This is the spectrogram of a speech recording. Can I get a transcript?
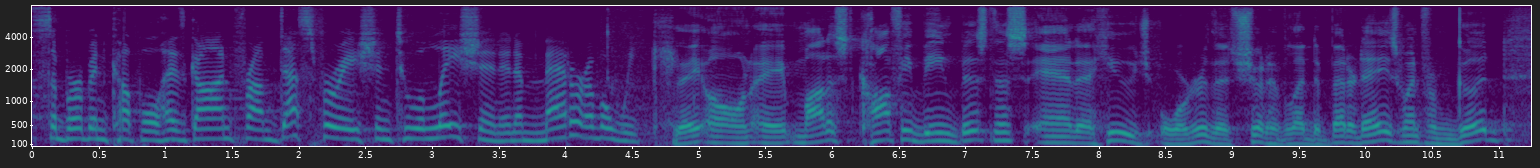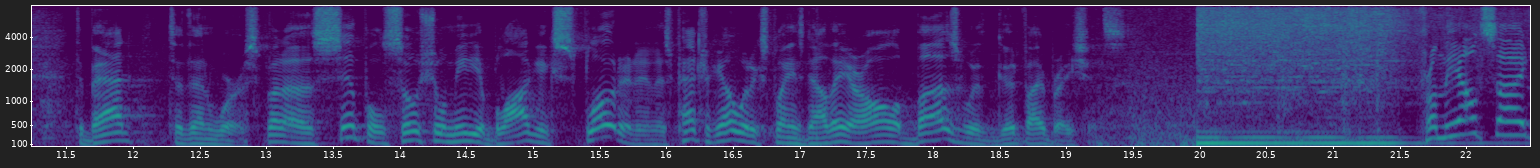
Suburban couple has gone from desperation to elation in a matter of a week. They own a modest coffee bean business and a huge order that should have led to better days went from good to bad to then worse. But a simple social media blog exploded, and as Patrick Elwood explains now, they are all abuzz with good vibrations. From the outside,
